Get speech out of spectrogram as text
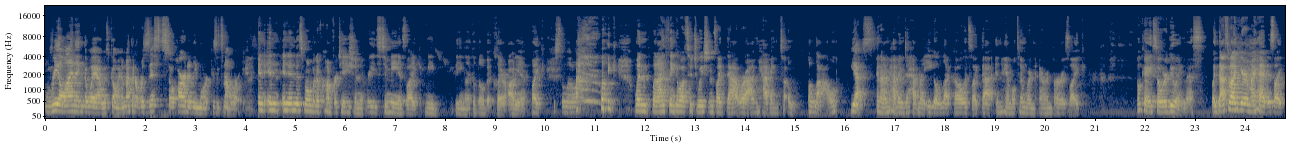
realigning the way i was going i'm not going to resist so hard anymore because it's not working And in and in this moment of confrontation, it reads to me as like me being like a little bit clairaudient. Like just a little like when when I think about situations like that where I'm having to allow yes and I'm having to have my ego let go. It's like that in Hamilton when Aaron Burr is like, "Okay, so we're doing this." Like that's what I hear in my head is like,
